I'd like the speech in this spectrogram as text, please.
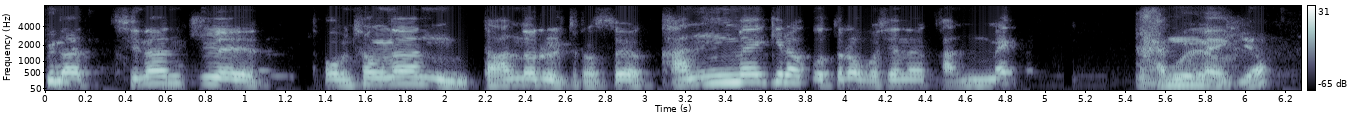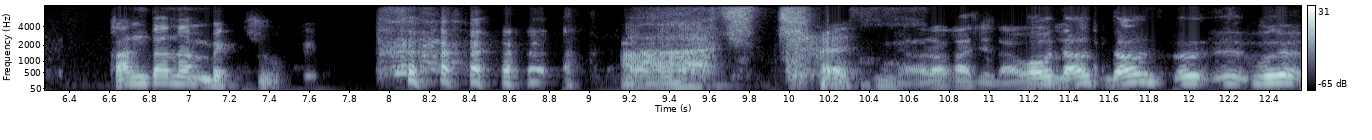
나 지난주에 엄청난 단어를 들었어요. 간맥이라고 들어보셨나요? 간맥? 간맥이요? 간단한 맥주. 아, 진짜. 여러 가지 나오고. 어, 나, 나, 어, 어,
